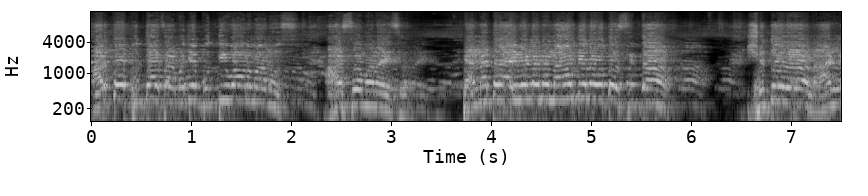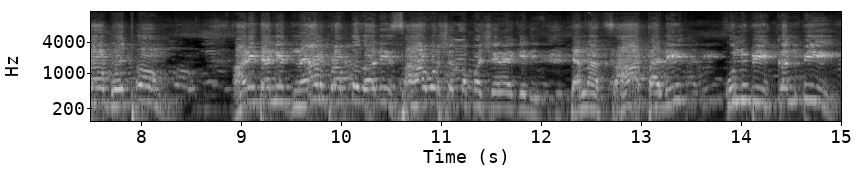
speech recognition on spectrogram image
अर्थ बुद्धाचा म्हणजे बुद्धिवान माणूस. असं म्हणायचं. त्यांना तर आई वडिलांना नाव दिलं होतं सिद्धार्थ. शुद्धोधन आण्णा गौतम आणि त्यांनी ज्ञान प्राप्त झाली सहा वर्ष तपश्चर्या केली. त्यांना जात आली कुणबी कणबी.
